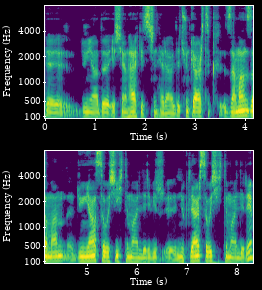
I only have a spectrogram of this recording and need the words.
e, dünyada yaşayan herkes için herhalde. Çünkü artık zaman zaman e, dünya savaşı ihtimalleri, bir e, nükleer savaş ihtimalleri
